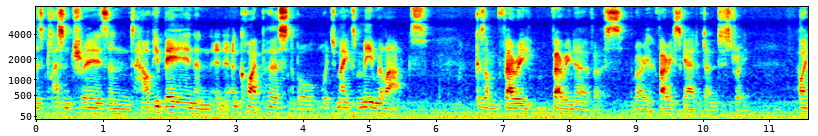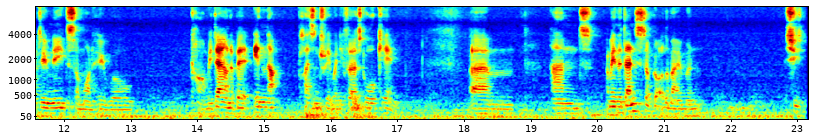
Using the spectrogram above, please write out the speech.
there's pleasantries and how have you been and, and, and quite personable, which makes me relax because I'm very, very nervous, very, very scared of dentistry. I do need someone who will calm me down a bit in that pleasantry when you first walk in. Um, and I mean, the dentist I've got at the moment, she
